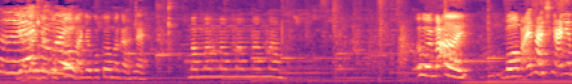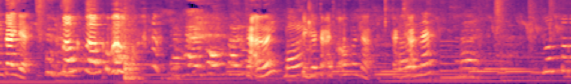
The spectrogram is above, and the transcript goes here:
Khơi Giờ giờ cô cô mà giờ cô cô mà cả này Mâm mâm mâm mâm mâm mâm Ôi má ơi mua máy phai ngay em đây nè không không không không dạ ơi đi vô tại ốm anh ạ tặng cho anh đấy mâm mâm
